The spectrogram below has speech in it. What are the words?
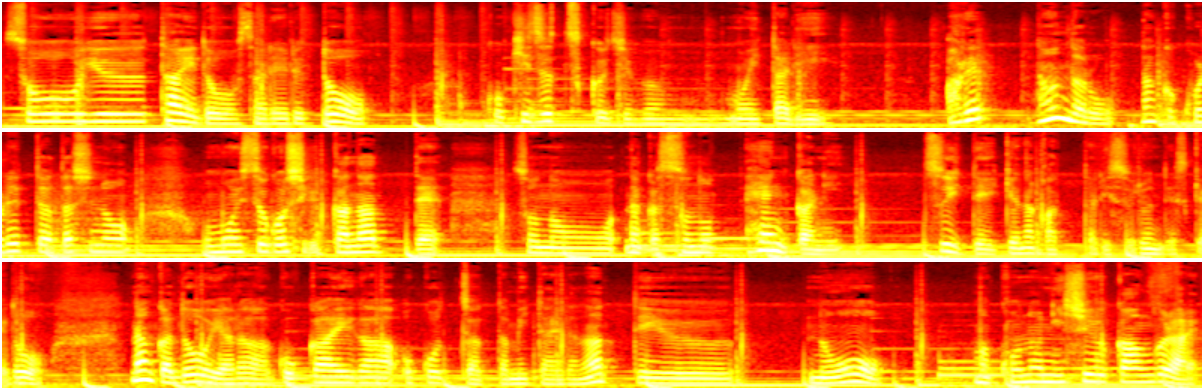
そういう態度をされるとこう傷つく自分もいたりあれ？なんだろう？なんかこれって私の思い過ごしかなってそのなんかその変化についていけなかったりするんですけどなんかどうやら誤解が起こっちゃったみたいだなっていうのを、まあ、この2週間ぐらい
